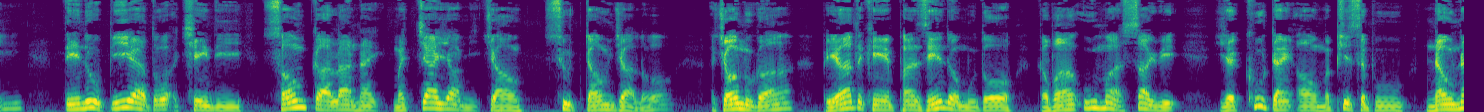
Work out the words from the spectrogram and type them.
ည်။သင်တို့ပြေးရသော အချိန်သည် ဆောင်းကာလ၌မကျရမည်အကြောင်း ဆုတောင်းကြလော့။ အကြောင်းမူကား၊ဘုရားသခင်ဖန်ဆင်းတော်မူသော ကမ္ဘာဦးမှစ၍ယခုတိုင်အောင် မဖြစ်စဖူး၊နောင်၌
